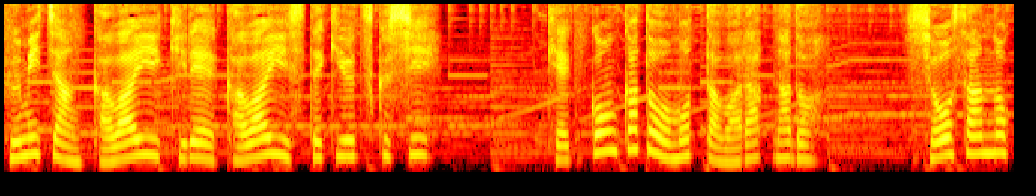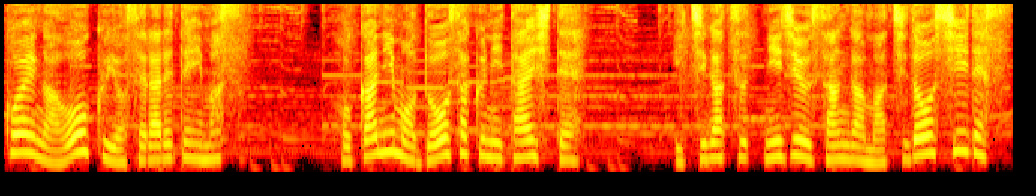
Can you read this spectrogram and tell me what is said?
ふみちゃんかわいい綺麗かわいい素敵美しい。結婚かと思ったわらなど。称賛の声が多く寄せられています。他にも同作に対して1月23が待ち遠しいです。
